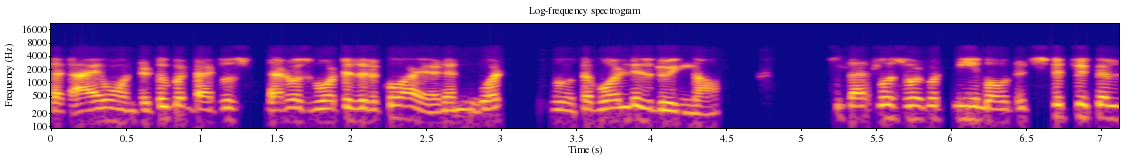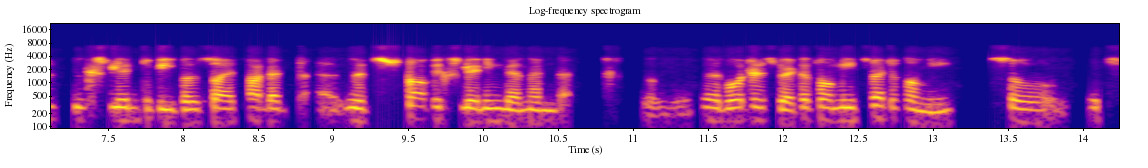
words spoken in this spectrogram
that I wanted to, but that was that was what is required and what the world is doing now. So that was what, what me about. It's difficult to explain to people, so I thought that uh, let's stop explaining them and uh, what is better for me, it's better for me. So it's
